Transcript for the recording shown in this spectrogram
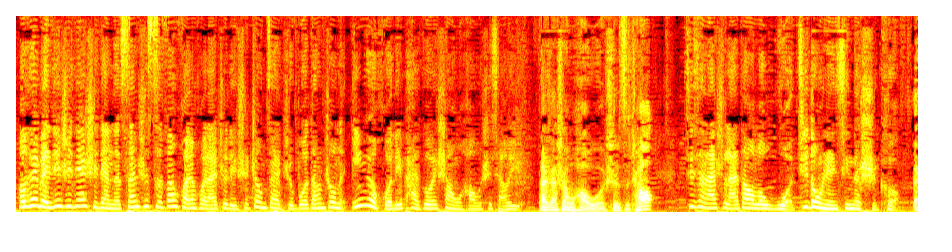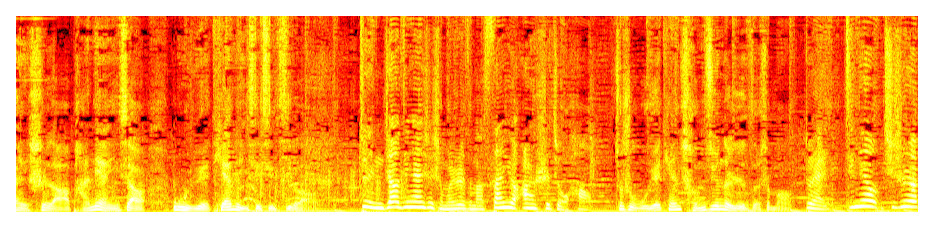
OK，北京时间十点的三十四分，欢迎回来，这里是正在直播当中的音乐活力派。各位上午好，我是小雨。大家上午好，我是子超。接下来是来到了我激动人心的时刻。哎，是的，盘点一下五月天的一些信息了。对，你知道今天是什么日子吗？三月二十九号，就是五月天成军的日子，是吗？对，今天其实，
